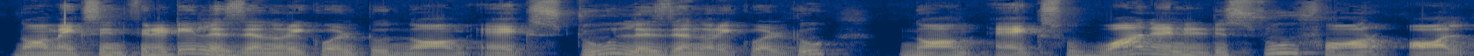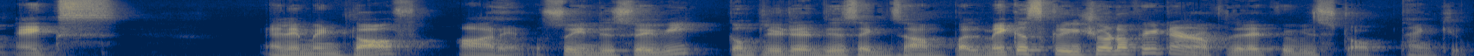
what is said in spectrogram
norm x infinity less than or equal to norm x2 less than or equal to norm x1 and it is true for all x element of Rn. So in this way we completed this example. Make a screenshot of it and after that we will stop. Thank you.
